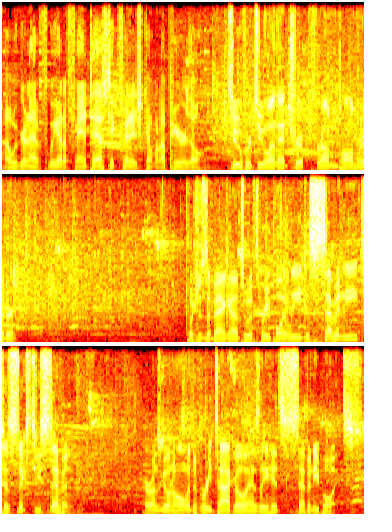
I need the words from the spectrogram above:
Uh, we're gonna have we got a fantastic finish coming up here though. Two for two on that trip from Palmritter. Pushes it back out to a three-point lead, 70 to 67. Everyone's going home with a free taco as they hit 70 points.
